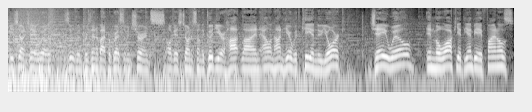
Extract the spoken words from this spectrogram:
Keyshawn J. Will Zubin, presented by Progressive Insurance. All guests join us on the Goodyear Hotline. Alan Hahn here with Key in New York. Jay Will in Milwaukee at the NBA Finals.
